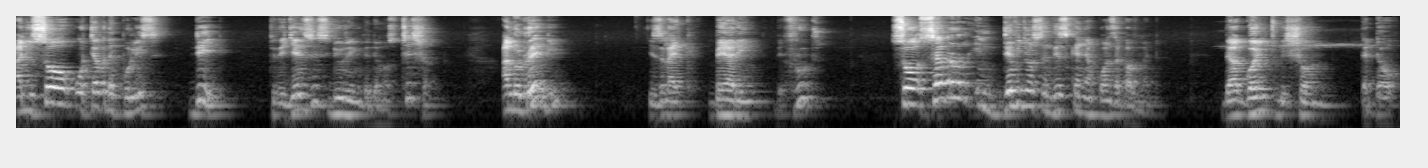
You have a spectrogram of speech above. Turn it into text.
and you saw whatever the police did to the Gen Zs during the demonstration. And already is like bearing the fruit. So several individuals in this Kenya Kwanza government, they are going to be shown the door.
